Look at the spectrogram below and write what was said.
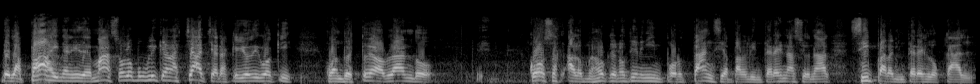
de la página ni demás, solo publican las chácharas que yo digo aquí, cuando estoy hablando eh, cosas a lo mejor que no tienen importancia para el interés nacional, sí para el interés local.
